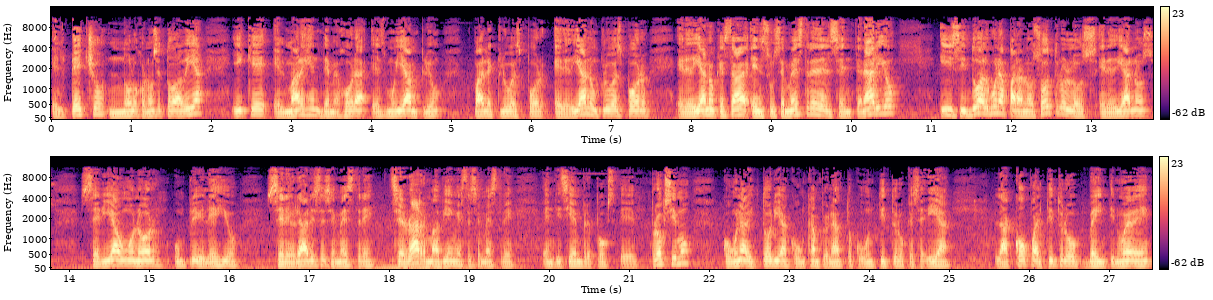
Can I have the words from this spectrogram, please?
el techo no lo conoce todavía y que el margen de mejora es muy amplio para el Club Sport Herediano, un Club Sport Herediano que está en su semestre del centenario y sin duda alguna para nosotros los heredianos sería un honor, un privilegio celebrar este semestre, cerrar más bien este semestre en diciembre eh, próximo con una victoria, con un campeonato, con un título que sería la Copa, el título 29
